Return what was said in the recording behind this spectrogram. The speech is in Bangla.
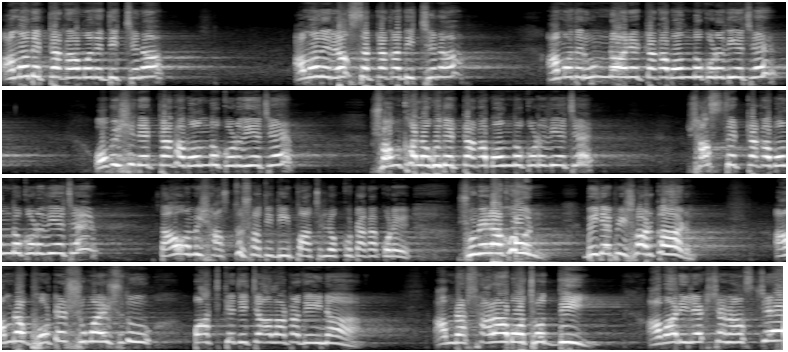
আমাদের টাকা আমাদের দিচ্ছে না? আমাদের রাস্তার টাকা দিচ্ছে না? আমাদের উন্নয়নের টাকা বন্ধ করে দিয়েছে? ওবিসিদের টাকা বন্ধ করে দিয়েছে, সংখ্যালঘুদের টাকা বন্ধ করে দিয়েছে, স্বাস্থ্যের টাকা বন্ধ করে দিয়েছে, তাও আমি স্বাস্থ্যসাথী দিই পাঁচ লক্ষ টাকা করে। শুনে রাখুন, বিজেপি সরকার, আমরা ভোটের সময় শুধু পাঁচ কেজি চাল আটা দিই না, আমরা সারা বছর দিই। আবার ইলেকশন আসছে,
